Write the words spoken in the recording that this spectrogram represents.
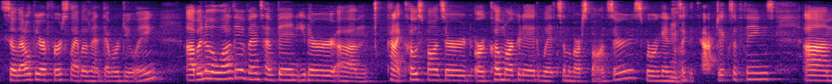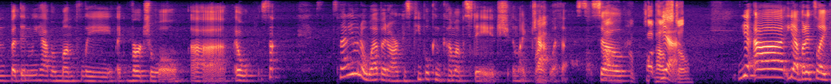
So that'll be our first live event that we're doing. Uh, but no, a lot of the events have been either um, kind of co-sponsored or co-marketed with some of our sponsors, where we're getting mm-hmm. like the tactics of things. Um, but then we have a monthly like virtual. Uh, oh, it's not. It's not even a webinar because people can come up stage and like chat right. with us. So oh, Clubhouse yeah. still. Yeah, uh, yeah, but it's like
